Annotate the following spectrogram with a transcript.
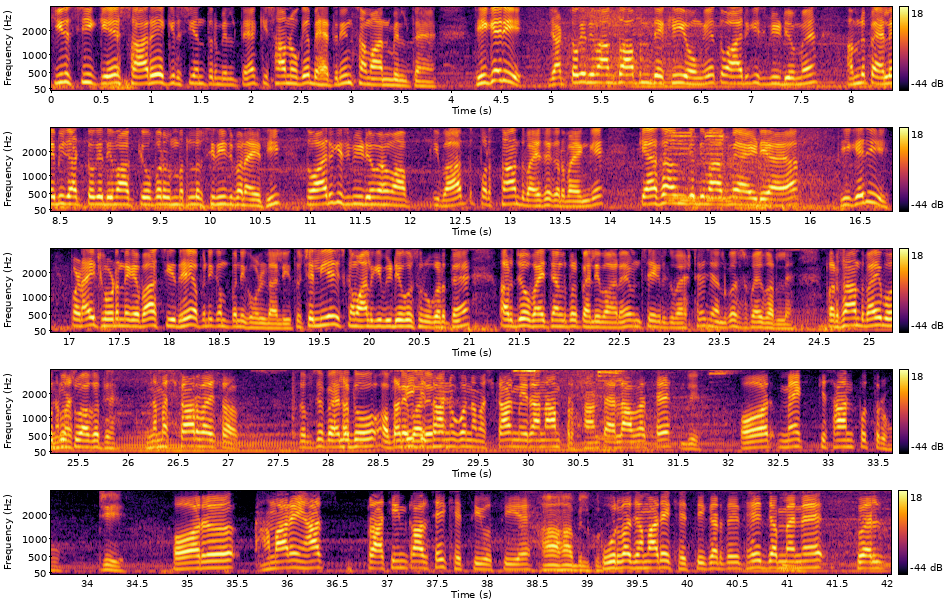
कृषि के सारे कृषि यंत्र मिलते हैं किसानों के बेहतरीन सामान मिलते हैं। ठीक है जी? जाट्टों के दिमाग तो आपने देखे ही होंगे तो आज की इस वीडियो में हमने पहले भी जाट्टों के दिमाग के ऊपर मतलब सीरीज़ बनाई थी तो आज की इस वीडियो में हम आपकी बात प्रशांत भाई से करवाएँगे। कैसा उनके दिमाग में आइडिया आया? ठीक है जी? पढ़ाई छोड़ने के बाद सीधे अपनी कंपनी खोल डाली। तो चलिए इस कमाल की वीडियो को शुरू करते हैं और जो भाई चैनल पर पहली बार है उनसे एक रिक्वेस्ट है चैनल को सब्सक्राइब कर लें। प्रशांत भाई बहुत बहुत स्वागत है। नमस्कार भाई साहब। सबसे पहले सब- तो अपने सभी किसानों को नमस्कार मेरा नाम प्रशांत अहलावत है। जी। और मैं किसान पुत्र हूँ। जी। और हमारे यहाँ प्राचीन काल से ही खेती होती है। हाँ हाँ बिल्कुल। पूर्वज हमारे खेती करते थे जब मैंने ट्वेल्थ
